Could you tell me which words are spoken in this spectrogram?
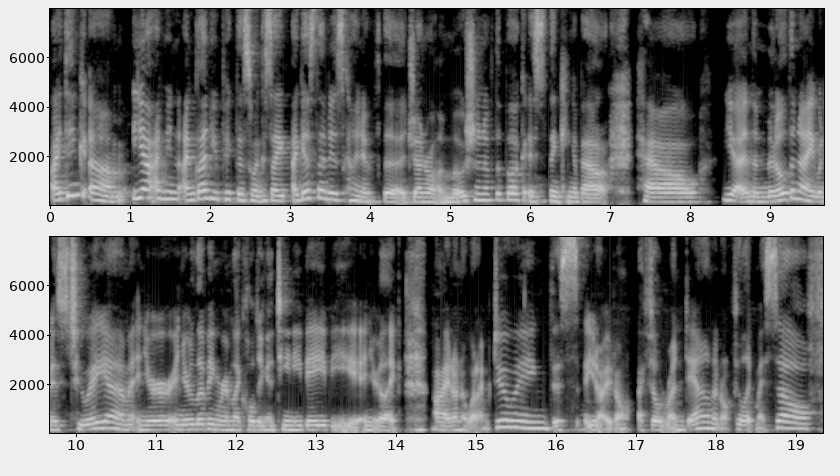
I think, um, yeah, I mean, I'm glad you picked this one because I, I guess that is kind of the general emotion of the book is thinking about how, yeah, in the middle of the night when it's 2 a.m. and you're in your living room, like holding a teeny baby, and you're like, I don't know what I'm doing. This, you know, I don't, I feel run down. I don't feel like myself.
